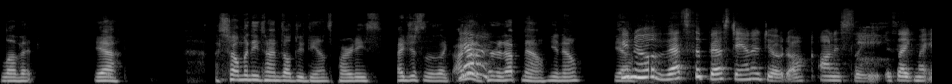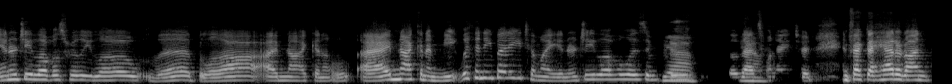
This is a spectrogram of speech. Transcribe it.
Love it. Yeah. So many times I'll do dance parties. I just was like, I gotta turn it up now, you know? Yeah. You know, that's the best antidote, honestly. It's like my energy level's really low, blah blah. I'm not gonna I'm not gonna meet with anybody till my energy level is improved. So that's yeah. when I turn. In fact, I had it on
